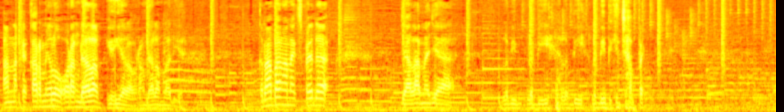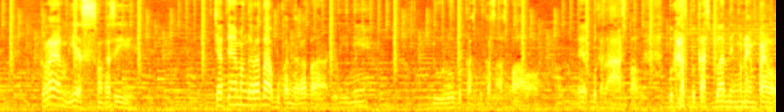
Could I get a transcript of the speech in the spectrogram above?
Anaknya Carmelo orang dalam. Iya iya orang dalam lah dia. Kenapa nggak naik sepeda? Jalan aja. Lebih lebih lebih lebih bikin capek. Keren yes makasih. Catnya emang gak rata bukan gak rata. Jadi ini dulu bekas-bekas aspal eh bekas aspal. Bekas-bekas ban yang menempel.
